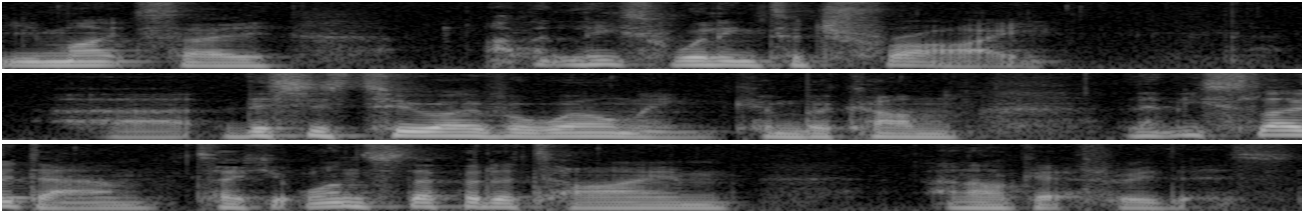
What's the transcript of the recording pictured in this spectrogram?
you might say, I'm at least willing to try. Uh, this is too overwhelming can become, let me slow down, take it one step at a time, and I'll get through this.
